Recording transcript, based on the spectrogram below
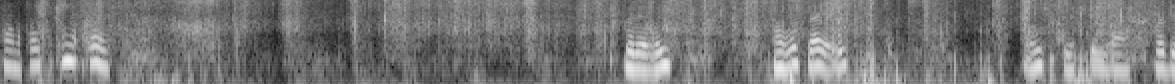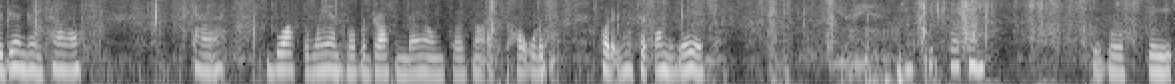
find a place to camp first. But at least, I will say, at least, at least with the uh, rhododendron tunnel, kind of block the wind while we're dropping down, so it's not as cold as what it was up on the ridge. Anyway, I'll just keep trucking. This is a little steep.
